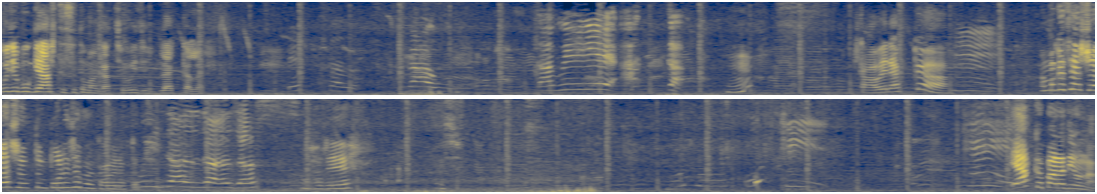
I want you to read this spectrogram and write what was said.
ওই যে বুগি আসতেছে তোমার কাছে, ওই যে ব্ল্যাক কালার হুম? আক্কা? আমার কাছে আসো আসো, তুমি পড়ে যাবে কাবের আক্কা। আরে আচ্ছা। এ আক্কা পাড়া দিও না।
